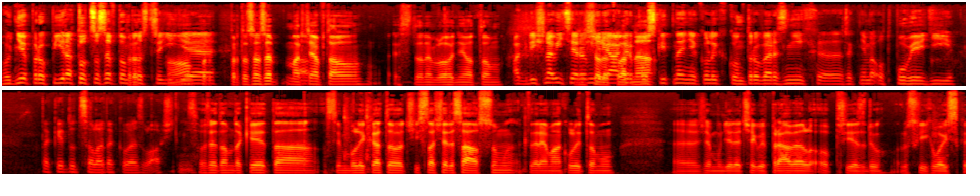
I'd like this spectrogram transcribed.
hodně propírat to, co se v tom Pro, prostředí no, děje. Pro, proto jsem se Martina a, ptal, jestli to nebylo hodně o tom. A když navíc Jaromír Jágr poskytne několik kontroverzních, eh, řekněme, odpovědí, tak je to celé takové zvláštní. Samozřejmě tam taky je ta symbolika toho čísla 68, které má kvůli tomu, eh, že mu dědeček vyprávěl o příjezdu ruských vojsk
